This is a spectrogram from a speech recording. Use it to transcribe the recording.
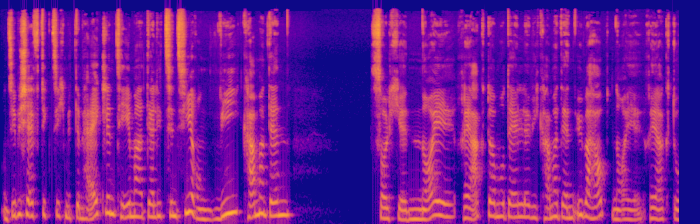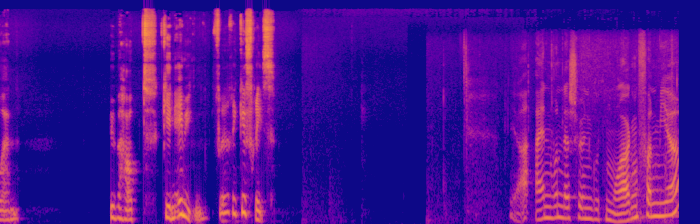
Und sie beschäftigt sich mit dem heiklen Thema der Lizenzierung. Wie kann man denn solche neue Reaktormodelle, wie kann man denn überhaupt neue Reaktoren überhaupt genehmigen? Friederike Fries. Ja, einen wunderschönen guten Morgen von mir.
